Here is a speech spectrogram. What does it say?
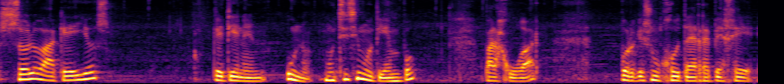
solo a aquellos que tienen, uno, muchísimo tiempo para jugar, porque es un JRPG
